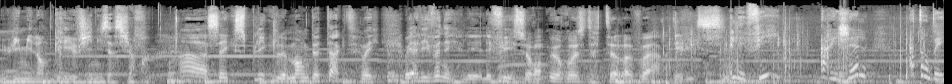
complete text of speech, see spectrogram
8000 ans de cryogénisation. Ah, ça explique le manque de tact. Oui, oui allez, venez. Les, les filles seront heureuses de te revoir, Délice. Les filles? Arigel? Attendez,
